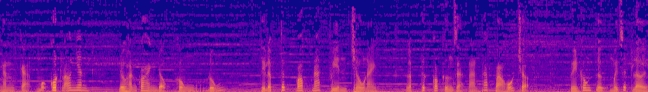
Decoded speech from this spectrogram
ngăn cản mộ cốt lão nhân. Nếu hắn có hành động không đúng, thì lập tức bóp nát viên châu này, lập tức có cường giả đan tháp vào hỗ trợ. Huyền công tử mới dứt lời,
